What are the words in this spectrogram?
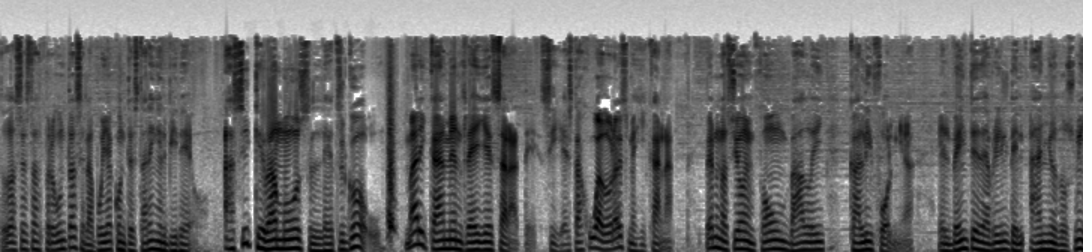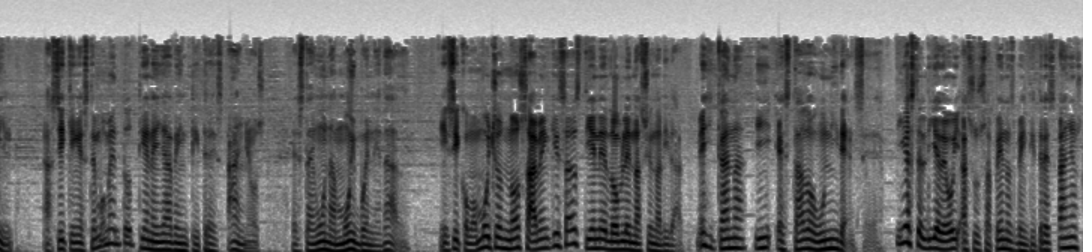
Todas estas preguntas se las voy a contestar en el video. Así que vamos, let's go. Mari Carmen Reyes Zarate. Sí, esta jugadora es mexicana, pero nació en Found Valley, California, el 20 de abril del año 2000. Así que en este momento tiene ya 23 años. Está en una muy buena edad. Y si como muchos no saben quizás tiene doble nacionalidad, mexicana y estadounidense. Y hasta el día de hoy a sus apenas 23 años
